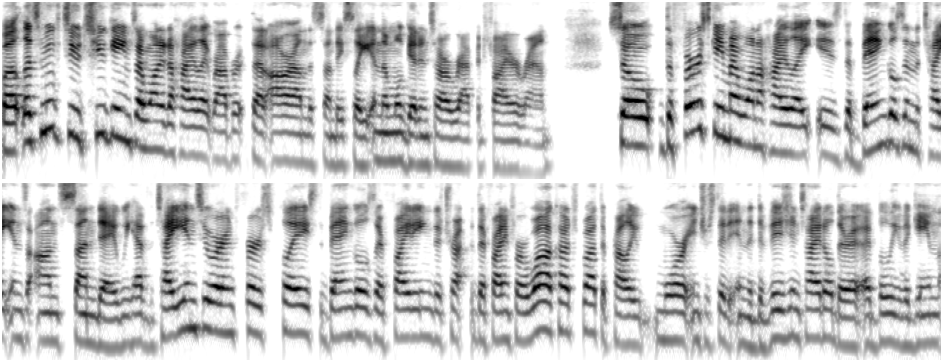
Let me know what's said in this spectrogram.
But let's move to two games I wanted to highlight, Robert, that are on the Sunday slate, and then we'll get into our rapid fire round. So the first game I want to highlight is the Bengals and the Titans on Sunday. We have the Titans who are in first place. The Bengals they're fighting. They're. They're fighting for a wild card spot. They're probably more interested in the division title. They're, I believe, a game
